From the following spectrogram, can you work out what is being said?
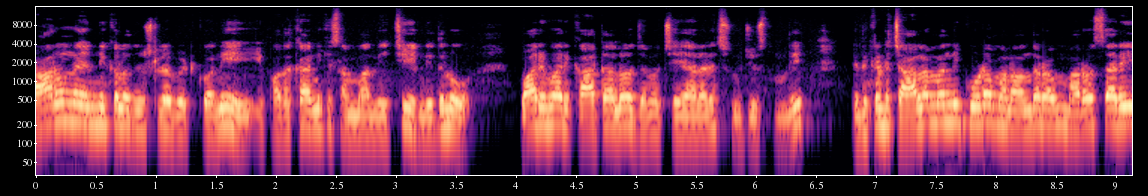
రానున్న ఎన్నికల దృష్టిలో పెట్టుకొని ఈ పథకానికి సంబంధించి నిధులు వారి వారి ఖాతాలో జమ చేయాలని సూచిస్తుంది. ఎందుకంటే చాలా మంది కూడా మనం అందరం మరోసారి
